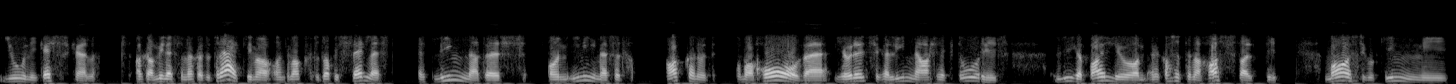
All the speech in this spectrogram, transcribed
juuni keskel. aga millest on hakatud rääkima, on hakatud hoopis sellest, et linnades on inimesed hakanud oma hoove ja üleüldse ka linna arhitektuuris liiga palju kasutama asfalti, maastiku kinni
